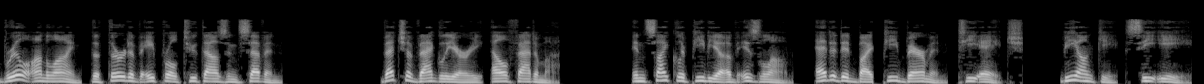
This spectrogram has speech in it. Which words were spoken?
Brill Online, 3 April 2007 Veccia Vaglieri, L. Fatima. Encyclopedia of Islam. Edited by P. Bearman, T. H. Bianquis, C. E.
